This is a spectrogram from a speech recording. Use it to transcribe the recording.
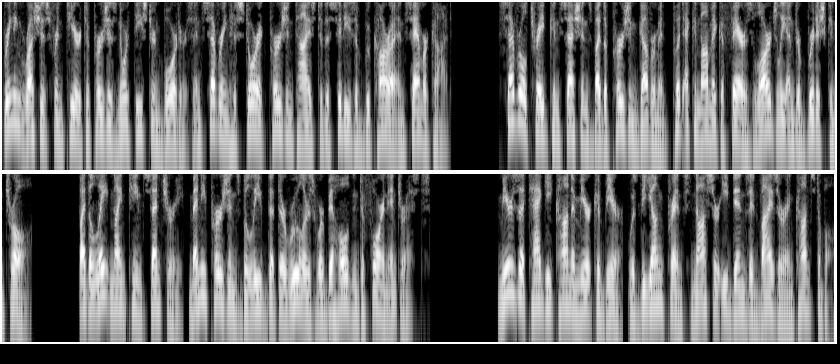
bringing Russia's frontier to Persia's northeastern borders and severing historic Persian ties to the cities of Bukhara and Samarkand. Several trade concessions by the Persian government put economic affairs largely under British control. By the late 19th century, many Persians believed that their rulers were beholden to foreign interests. Mirza Taghi Khan Amir Kabir, was the young prince Nasr-e-Din's advisor and constable.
